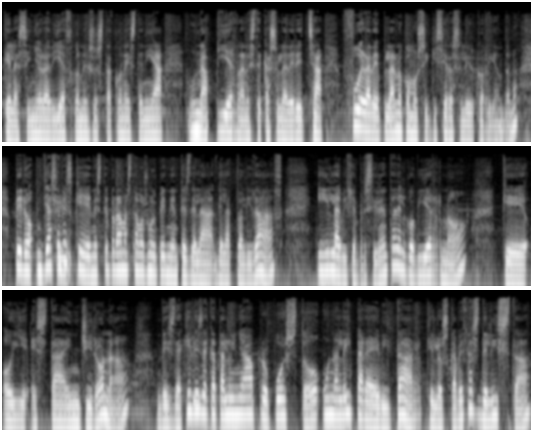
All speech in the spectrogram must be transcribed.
que la señora Díaz con esos tacones tenía una pierna, en este caso la derecha, fuera de plano como si quisiera salir corriendo, ¿no? Pero ya sabes sí. que en este programa estamos muy pendientes de la, de la actualidad y la vicepresidenta del gobierno, que hoy está en Girona, desde aquí, sí. desde Cataluña, ha propuesto una ley para evitar que los cabezas de lista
